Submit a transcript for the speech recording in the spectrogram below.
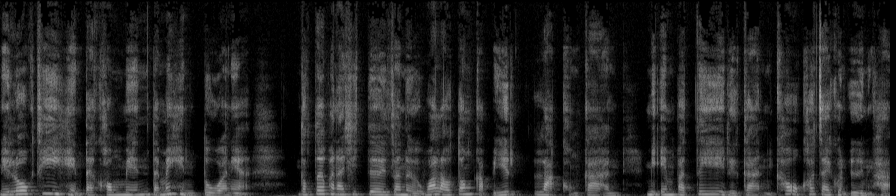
ในโลกที่เห็นแต่คอมเมนต์แต่ไม่เห็นตัวเนี่ยดรพนาชิตเลยเสนอว่าเราต้องกลับไปยึดหลักของการมีเอมพัตตีหรือการเข้าอกเข้าใจคนอื่นค่ะ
